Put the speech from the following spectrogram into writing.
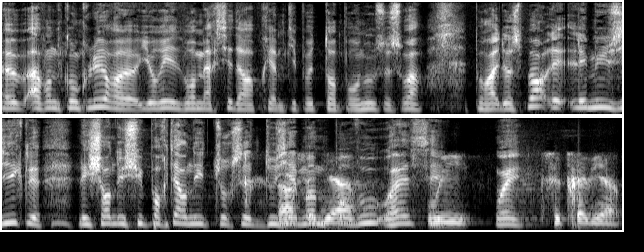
euh, avant de conclure, euh, Yuri, vous remercier d'avoir pris un petit peu de temps pour nous ce soir pour Radio Sport. Les, musiques, les, chants du supporter, on dit toujours c'est le douzième homme pour vous. Ouais, oui, oui. c'est très bien.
